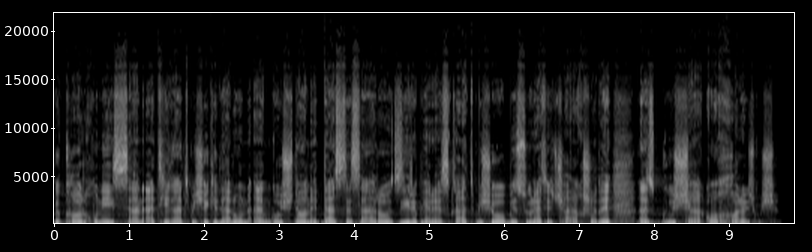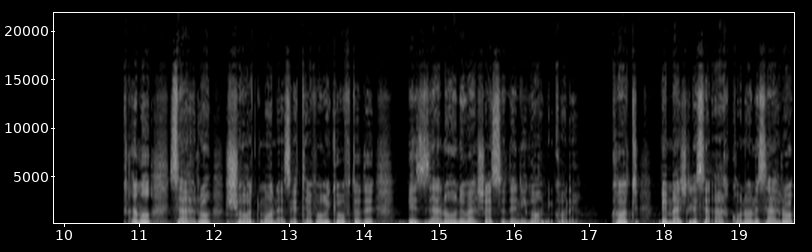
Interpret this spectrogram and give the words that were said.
به کارخونه صنعتی قطع میشه که در اون انگشتان دست صحرا زیر پرس قطع میشه و به صورت چرخ شده از گوش چرخ خارج میشه. اما صحرا شادمان از اتفاقی که افتاده به زنان وحشت زده نگاه می‌کنه. کات به مجلس اخکنان صحرا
